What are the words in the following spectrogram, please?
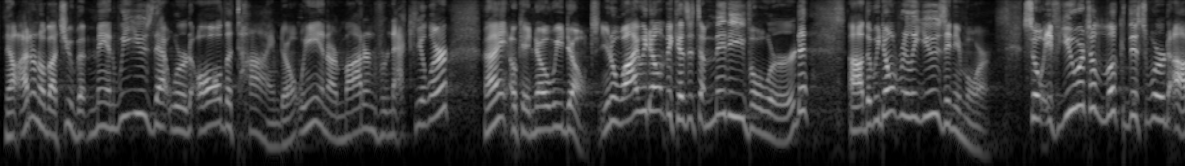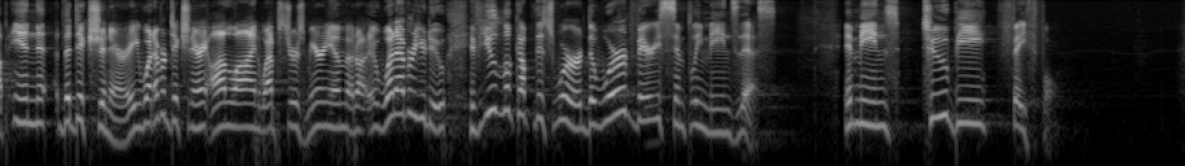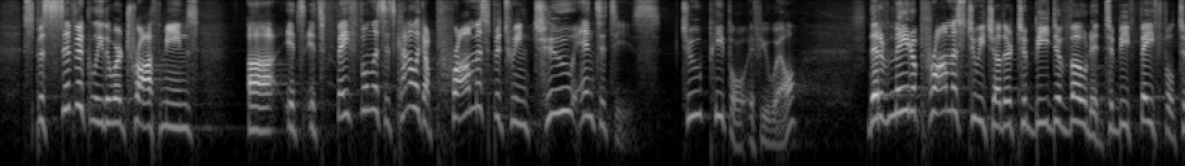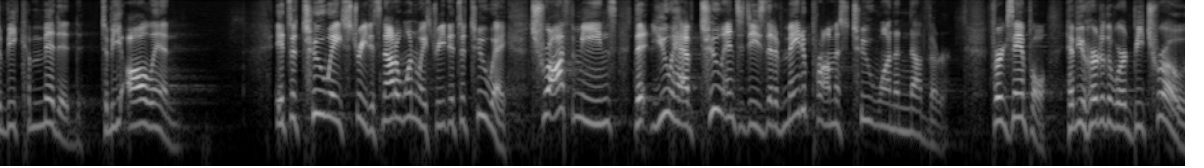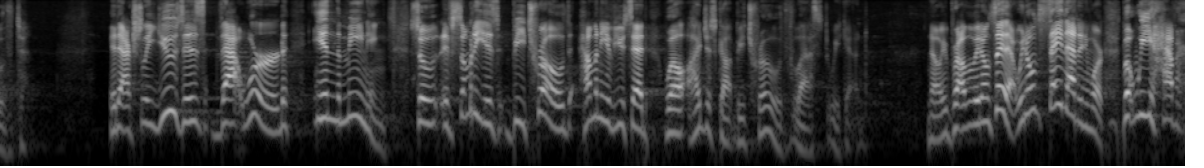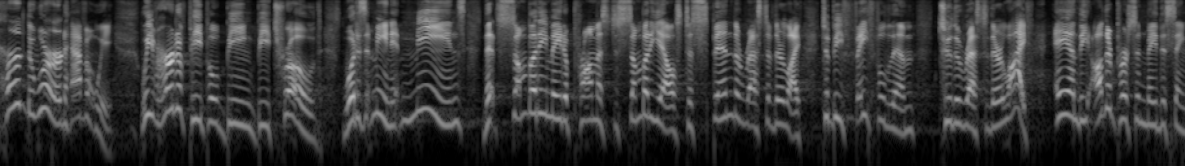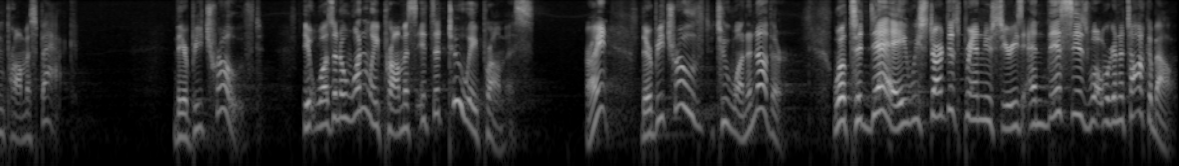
Now, I don't know about you, but man, we use that word all the time, don't we, in our modern vernacular, right? Okay, no, we don't. You know why we don't? Because it's a medieval word uh, that we don't really use anymore. So, if you were to look this word up in the dictionary, whatever dictionary, online, Webster's, Merriam, uh, whatever you do, if you look up this word, the word very simply means this it means to be faithful. Specifically, the word troth means uh, it's, it's faithfulness. It's kind of like a promise between two entities, two people, if you will, that have made a promise to each other to be devoted, to be faithful, to be committed, to be all in. It's a two way street. It's not a one way street, it's a two way. Troth means that you have two entities that have made a promise to one another. For example, have you heard of the word betrothed? It actually uses that word in the meaning. So if somebody is betrothed, how many of you said, Well, I just got betrothed last weekend? No, we probably don't say that. We don't say that anymore. But we have heard the word, haven't we? We've heard of people being betrothed. What does it mean? It means that somebody made a promise to somebody else to spend the rest of their life, to be faithful to them to the rest of their life. And the other person made the same promise back. They're betrothed. It wasn't a one way promise, it's a two way promise, right? They're betrothed to one another. Well, today we start this brand new series, and this is what we're going to talk about.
